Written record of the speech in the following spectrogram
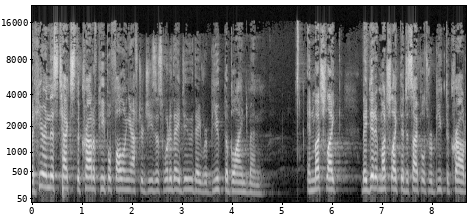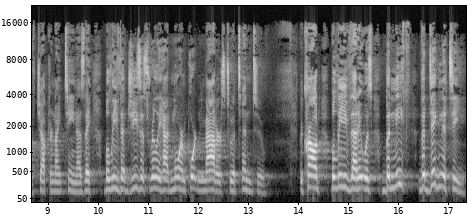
But here in this text, the crowd of people following after Jesus, what do they do? They rebuke the blind men. And much like they did it much like the disciples rebuked the crowd of chapter 19 as they believed that Jesus really had more important matters to attend to. The crowd believed that it was beneath the dignity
